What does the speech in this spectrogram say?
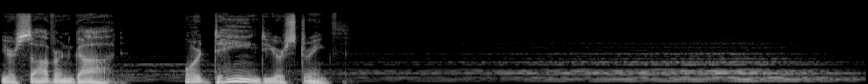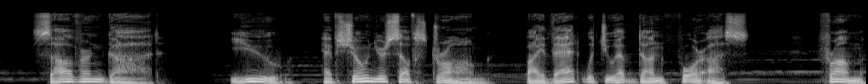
Your sovereign God, ordained your strength. Sovereign God, you have shown yourself strong by that which you have done for us from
